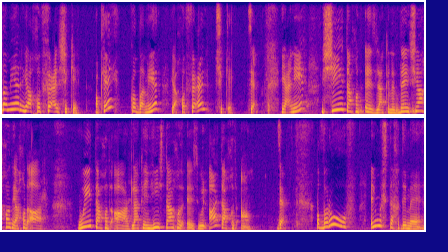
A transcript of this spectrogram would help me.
ضمير يأخذ فعل شكل. okay كل ضمير يأخذ فعل شكل. زين. يعني she تأخذ is لكن ال they يأخذ يأخذ are we تاخذ are لكن he she تاخذ is وال I تاخذ am. زين. الظروف المستخدمة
